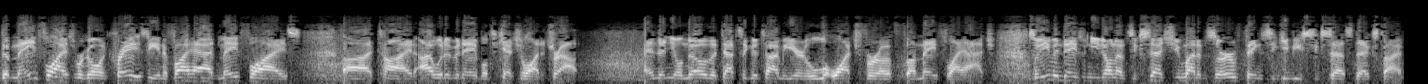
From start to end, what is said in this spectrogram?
the mayflies were going crazy, and if I had mayflies uh, tied, I would have been able to catch a lot of trout and then you'll know that that's a good time of year to watch for a, a mayfly hatch. So even days when you don't have success, you might observe things to give you success next time.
